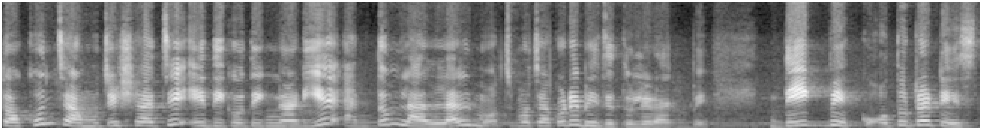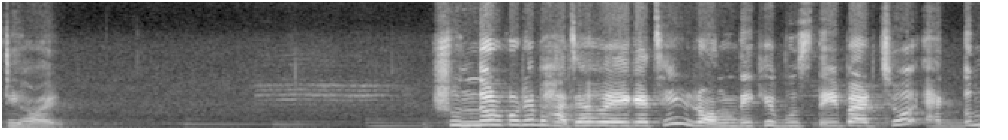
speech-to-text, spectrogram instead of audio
তখন চামচের সাহায্যে এদিক ওদিক নাড়িয়ে একদম লাল লাল মচমচা করে ভেজে তুলে রাখবে। দেখবে কতটা টেস্টি হয়। সুন্দর করে ভাজা হয়ে গেছে। রং দেখে বুঝতেই পারছ, একদম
